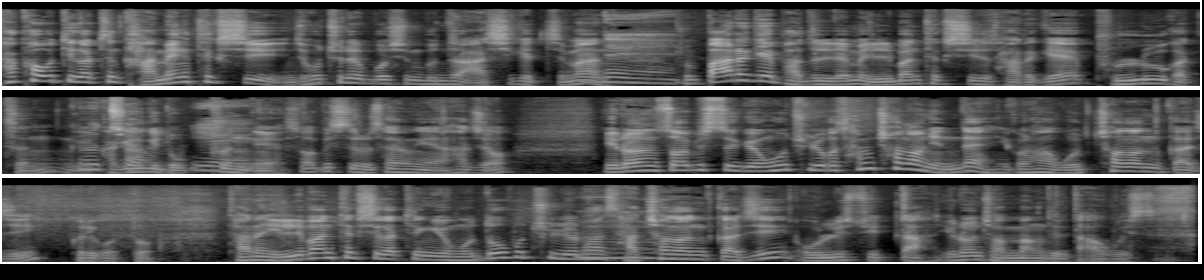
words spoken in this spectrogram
카카오티 같은 가맹 택시 이제 호출해 보신 분들 아시겠지만 네. 좀 빠르게 받으려면 일반 택시 다르게 블루 같은 그렇죠. 가격이 높은 예. 예, 서비스를 사용해야 하죠. 이런 서비스 경우 호출료가 3,000원인데 이걸 한 5,000원까지 그리고 또 다른 일반 택시 같은 경우도 호출료를 한 음. 4,000원까지 올릴 수 있다. 이런 전망들이 나오고 있습니다.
